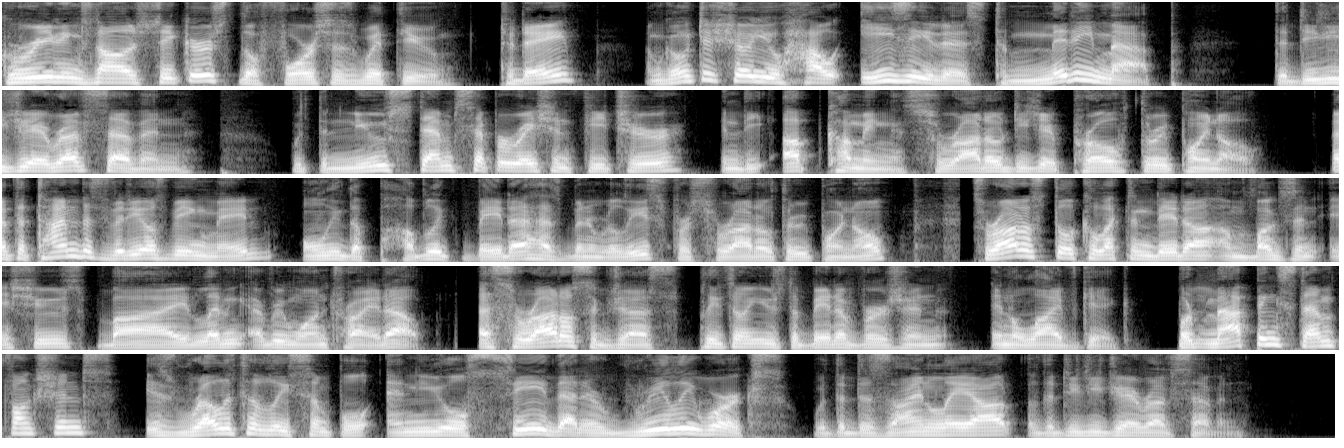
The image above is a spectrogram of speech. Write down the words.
Greetings knowledge seekers, the force is with you. Today, I'm going to show you how easy it is to MIDI map the DDJ Rev 7 with the new stem separation feature in the upcoming Serato DJ Pro 3.0. At the time this video is being made, only the public beta has been released for Serato 3.0. Serato is still collecting data on bugs and issues by letting everyone try it out. As Serato suggests, please don't use the beta version in a live gig. But mapping stem functions is relatively simple and you'll see that it really works with the design layout of the DDJ Rev 7.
